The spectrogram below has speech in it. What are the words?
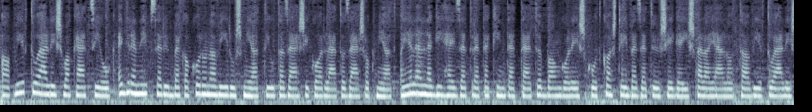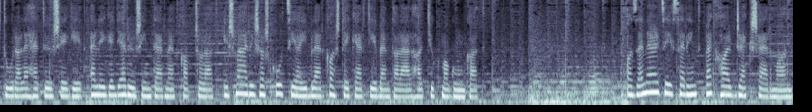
a virtuális vakációk egyre népszerűbbek a koronavírus miatti utazási korlátozások miatt. A jelenlegi helyzetre tekintettel több angol és skót kastély vezetősége is felajánlotta a virtuális túra lehetőségét, elég egy erős internet kapcsolat, és már is a skóciai Blair kastélykertjében találhatjuk magunkat. Az NLC szerint meghalt Jack Sherman.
